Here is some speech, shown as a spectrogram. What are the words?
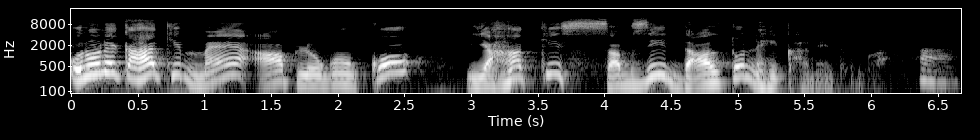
उन्होंने कहा कि मैं आप लोगों को यहाँ की सब्ज़ी दाल तो नहीं खाने दूँगा हाँ।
